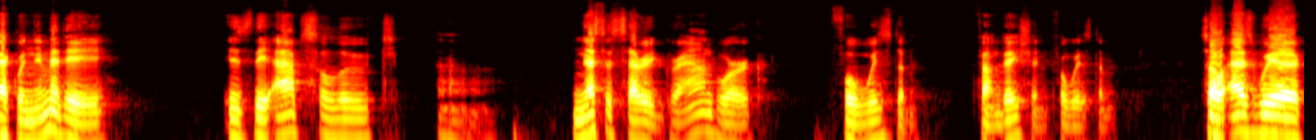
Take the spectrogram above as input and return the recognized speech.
equanimity is the absolute uh, necessary groundwork for wisdom, foundation for wisdom. So as we're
